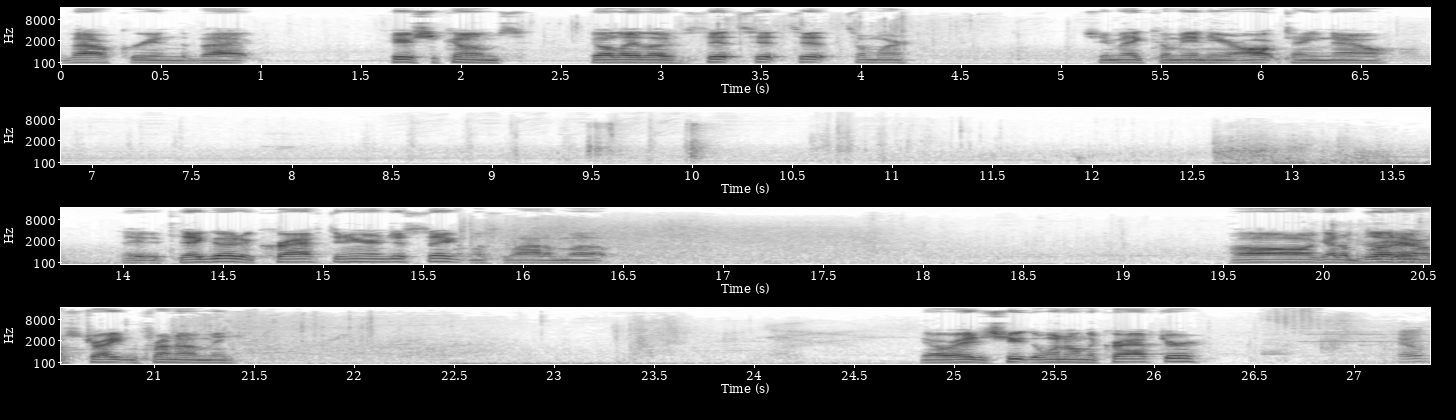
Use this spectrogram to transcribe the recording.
Valkyrie in the back. Here she comes. Y'all lay low. Sit, sit, sit somewhere. She may come in here octane now. If they go to craft in here in just a second, let's light them up. Oh, I got a bloodhound straight in front of me. Y'all ready to shoot the one on the crafter? Yep.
